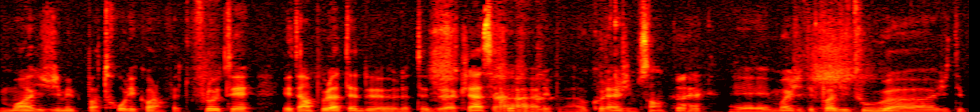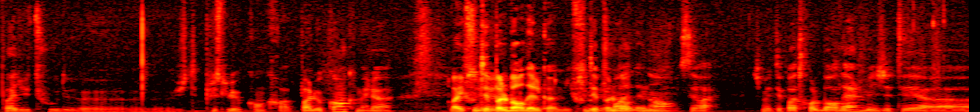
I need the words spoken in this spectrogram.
moi, j'aimais pas trop l'école en fait. Flo était, était un peu la tête de la, tête de la classe à- à l'ép- au collège, il me semble. Et moi, j'étais pas du tout, euh, j'étais pas du tout de, j'étais plus le cancre, pas le cancre, mais le. Bah, il foutait Je- pas le bordel quand même. Il foutait je pas le bordel. Non, c'est vrai. Je mettais pas trop le bordel, mais j'étais euh,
